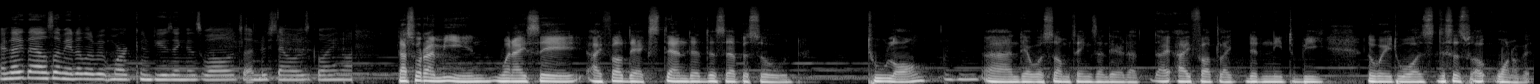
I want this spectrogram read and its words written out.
I think that also made it a little bit more confusing as well to understand what was going on. That's what I mean when I say I felt they extended this episode too long, mm-hmm. and there were some things in there that I, I, felt like didn't need to be the way it was. This is uh, one of it.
